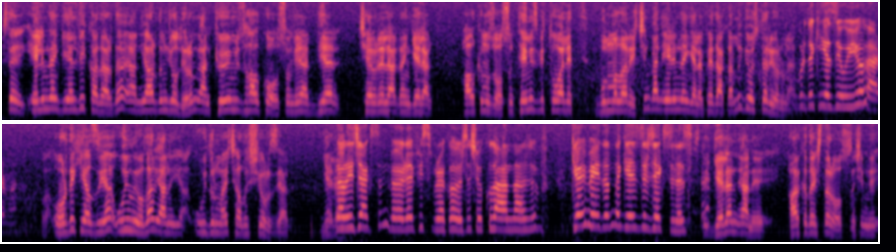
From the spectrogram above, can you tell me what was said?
İşte elimden geldiği kadar da yani yardımcı oluyorum. Yani köyümüz halkı olsun veya diğer çevrelerden gelen halkımız olsun temiz bir tuvalet bulmaları için ben elimden gelen fedakarlığı gösteriyorum yani. Buradaki yazıya uyuyorlar mı? Oradaki yazıya uymuyorlar yani ya- uydurmaya çalışıyoruz yani. Gelen- Yakalayacaksın böyle pis bırak olursa şu kulağından şu köy meydanında gezdireceksiniz. İşte gelen yani arkadaşlar olsun. Şimdi e,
